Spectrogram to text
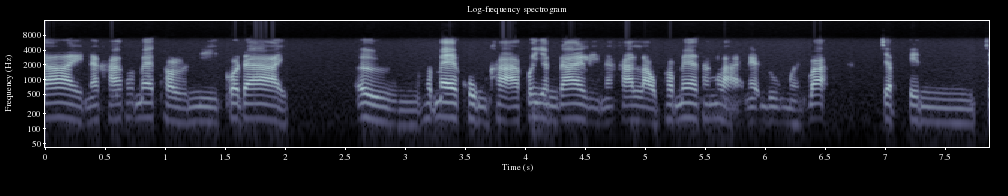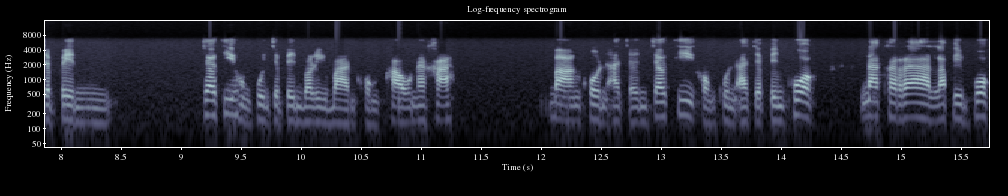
ได้นะคะ พระแม่ธรณีก็ได้ เออพระแม่คงคาก็ยังได้เลยนะคะ เราพระแม่ทั้งหลายเนี่ยดูเหมือนว่าจะเป็นจะเป็นเจ้าที่ของคุณจะเป็นบริบาลของเขานะคะ บางคนอาจจะเจ้าที่ของคุณอาจจะเป็นพวกนาคราชและเป็นพวก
